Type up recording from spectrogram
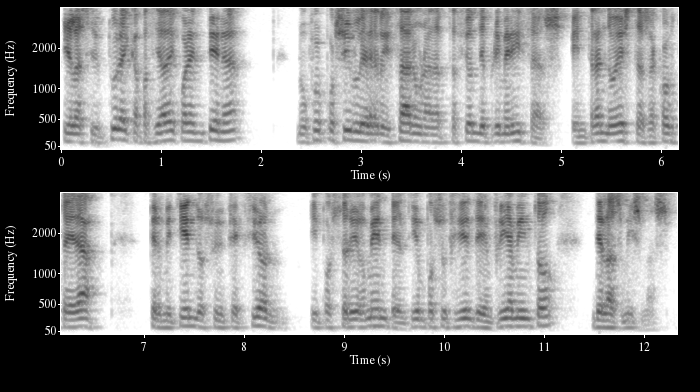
y la estructura y capacidad de cuarentena, no fue posible realizar una adaptación de primerizas, entrando estas a corta edad, permitiendo su infección y posteriormente el tiempo suficiente de enfriamiento de las mismas.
